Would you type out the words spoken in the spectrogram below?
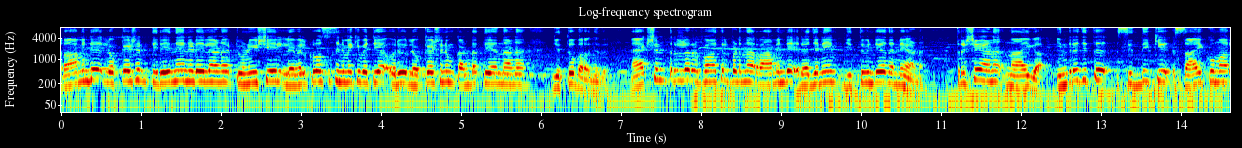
റാമിന്റെ ലൊക്കേഷൻ തിരയുന്നതിനിടയിലാണ് ടുണീഷ്യയിൽ ലെവൽ ക്രോസ് സിനിമയ്ക്ക് പറ്റിയ ഒരു ലൊക്കേഷനും കണ്ടെത്തിയെന്നാണ് ജിത്തു പറഞ്ഞത്. ആക്ഷൻ ത്രില്ലർ വിഭാഗത്തിൽപ്പെടുന്ന റാമിന്റെ രചനയും ജിത്തുവിന്റെ തന്നെയാണ്. തൃഷയാണ് നായിക. ഇന്ദ്രജിത്ത് സിദ്ദിഖ് സായികുമാർ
